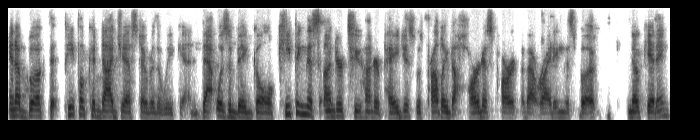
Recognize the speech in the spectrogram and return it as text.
in a book that people could digest over the weekend. That was a big goal. Keeping this under 200 pages was probably the hardest part about writing this book. No kidding.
